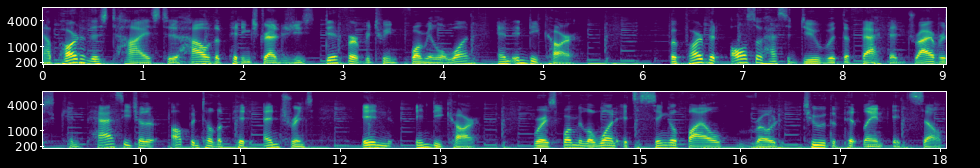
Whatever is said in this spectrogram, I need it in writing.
Now, part of this ties to how the pitting strategies differ between Formula One and IndyCar. But part of it also has to do with the fact that drivers can pass each other up until the pit entrance in IndyCar, whereas Formula One, it's a single file road to the pit lane itself.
